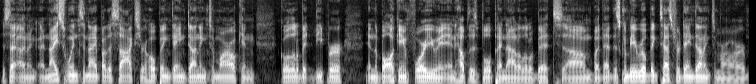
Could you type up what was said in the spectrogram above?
just a, a, a nice win tonight by the Sox. You're hoping Dane Dunning tomorrow can go a little bit deeper in the ball game for you and, and help this bullpen out a little bit. Um, but that this can be a real big test for Dane Dunning tomorrow. Herb.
